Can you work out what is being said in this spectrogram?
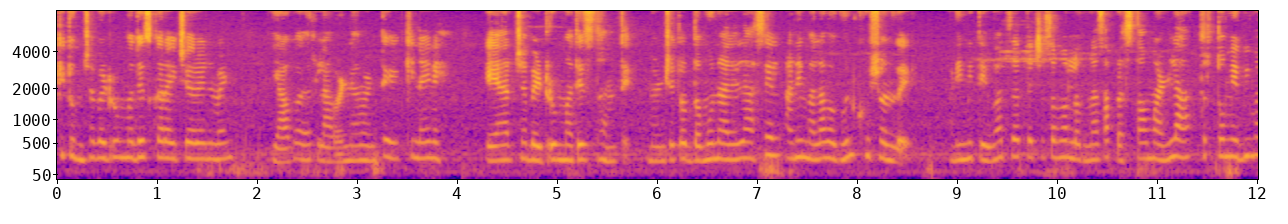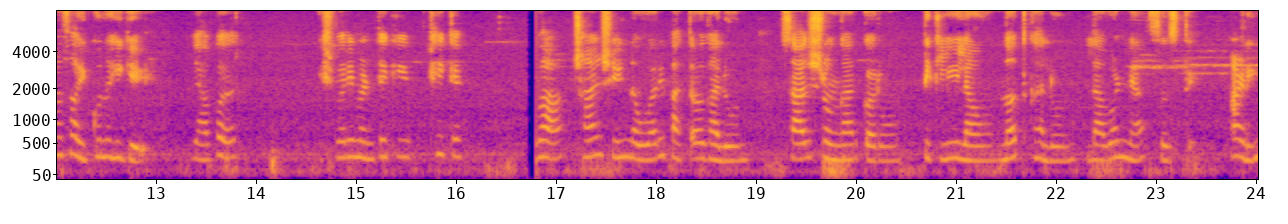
की तुमच्या बेडरूममध्येच करायची अरेंजमेंट यावर लावण्या म्हणते की नाही नाही ए आरच्या बेडरूममध्येच थांबते. म्हणजे तो दमून आलेला असेल आणि मला बघून खुश होऊन जाईल. आणि मी तेव्हाच जर त्याच्यासमोर लग्नाचा प्रस्ताव मांडला तर तो मे बी माझा ऐकूनही घेईल. यावर ईश्वरी म्हणते की ठीक आहे. तेव्हा छानशी नऊवारी पातळ घालून साज शृंगार करून टिकली लावून नथ घालून लावण्या सजते आणि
